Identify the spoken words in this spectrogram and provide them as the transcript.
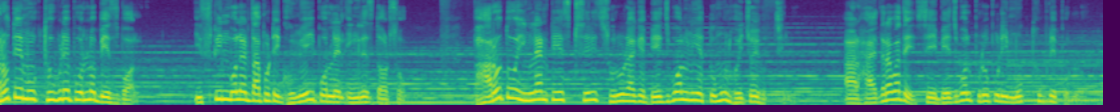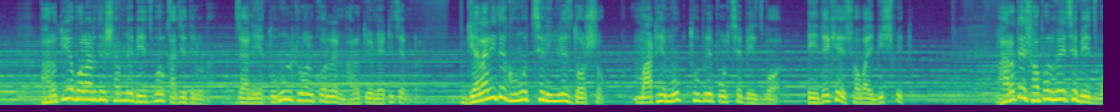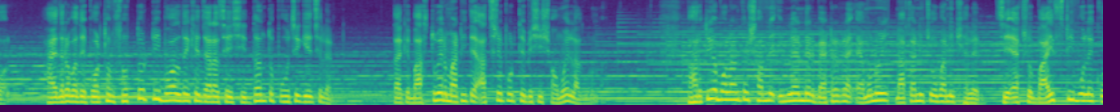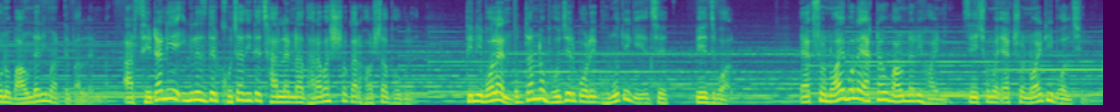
ভারতে মুখ থুবড়ে পড়ল বেসবল স্পিন বলের দাপটে ঘুমিয়েই পড়লেন ইংরেজ দর্শক। ভারত ও ইংল্যান্ড টেস্ট সিরিজ শুরুর আগে বেসবল নিয়ে তুমুল হইচই হচ্ছিল। আর হায়দ্রাবাদে সেই বেসবল পুরোপুরি মুখ থুবড়ে পড়ল। ভারতীয় বলারদের সামনে বেসবল কাজে দিল না, যা নিয়ে তুমুল ট্রোল করলেন ভারতীয় নেটিজেনরা। গ্যালারিতে ঘুমোচ্ছেন ইংরেজ দর্শক, মাঠে মুখ থুবড়ে পড়ছে বেসবল এই দেখে সবাই বিস্মিত। ভারতে সফল হয়েছে বেসবল হায়দ্রাবাদে প্রথম সত্তরটি বল দেখে যারা সেই সিদ্ধান্ত পৌঁছে গিয়েছিলেন, তাকে বাস্তবের মাটিতে আছড়ে পড়তে বেশি সময় লাগল না। ভারতীয় বলারদের সামনে ইংল্যান্ডের ব্যাটাররা এমনই নাকানি চৌবানি খেলেন যে একশো বাইশটি বলে কোনো বাউন্ডারি মারতে পারলেন না। আর সেটা নিয়ে ইংরেজদের খোঁচা দিতে ছাড়লেন না ধারাভাষ্যকার হর্ষা ভোগলে। তিনি বলেন, মধ্যাহ্ন ভোজের পরে ঘুমোতে গিয়েছে পেজ বল। একশো নয় বলে একটাও বাউন্ডারি হয়নি, সেই সময় একশো নয়টি বল ছিল।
